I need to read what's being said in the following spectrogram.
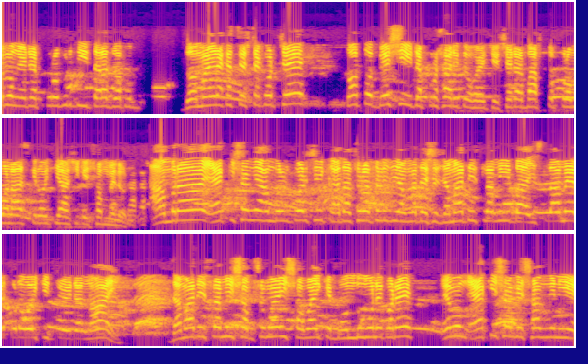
এবং এটার প্রবৃদ্ধি তারা যত দমায় রাখার চেষ্টা করছে তত বেশি এটা প্রসারিত হয়েছে সেটার বাস্তব প্রমাণ আজকের ঐতিহাসিক এই সম্মেলন? আমরা একই সঙ্গে আন্দোলন করছি, কাদা ছোড়াছড়ি যে বাংলাদেশে জামাত ইসলামী বা ইসলামের কোনো ঐতিহ্য এটা নয়। জামাত ইসলামী সবসময় সবাইকে বন্ধু মনে করে এবং একই সঙ্গে সঙ্গে নিয়ে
